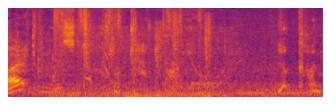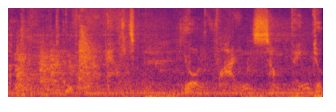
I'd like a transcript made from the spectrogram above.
What? Look after you. Look on the conveyor belt. You'll find something to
